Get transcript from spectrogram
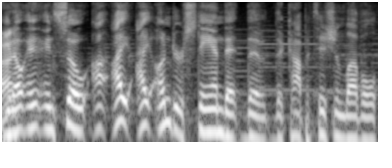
You know, and, and so I, I understand that the the competition level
